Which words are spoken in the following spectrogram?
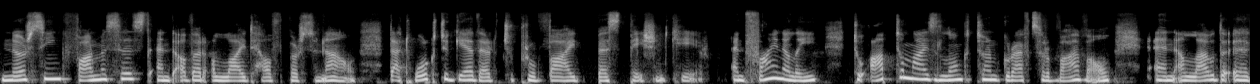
nursing, pharmacists, and other allied health personnel that work together to provide best patient care. And finally, to optimize long term graft survival and allow the uh,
